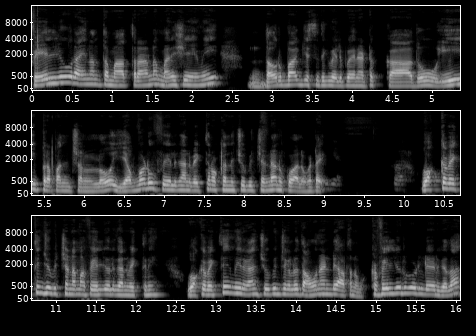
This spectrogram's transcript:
ఫెయిల్యూర్ అయినంత మాత్రాన మనిషి ఏమీ దౌర్భాగ్య స్థితికి వెళ్ళిపోయినట్టు కాదు. ఈ ప్రపంచంలో ఎవడు ఫెయిల్ కాని వ్యక్తిని ఒక్కరిని చూపించండి అనుకోవాలి ఒకటే. ఒక్క వ్యక్తిని చూపించండి అమ్మ ఫెయిల్యూర్ కాని వ్యక్తిని. ఒక వ్యక్తిని మీరు కానీ చూపించగలిగితే అవునండి అతను ఒక్క ఫెయిల్యూర్ కూడా లేడు కదా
